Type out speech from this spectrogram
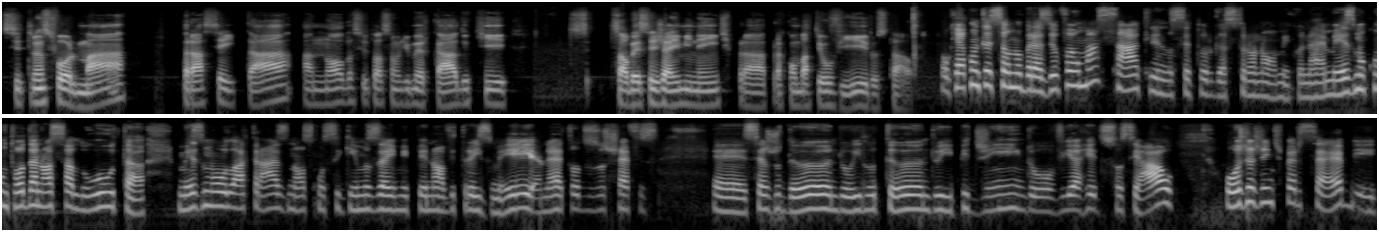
se transformar para aceitar a nova situação de mercado que talvez seja iminente para combater o vírus tal. O que aconteceu no Brasil foi um massacre no setor gastronômico, né? Mesmo com toda a nossa luta, mesmo lá atrás nós conseguimos a MP 936, né? Todos os chefes é, se ajudando e lutando e pedindo via rede social. Hoje a gente percebe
